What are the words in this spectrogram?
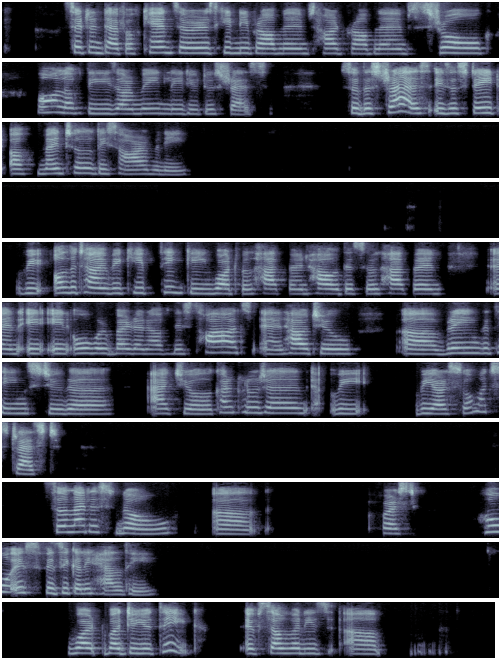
certain type of cancers, kidney problems, heart problems, stroke, all of these are mainly due to stress. So the stress is a state of mental disharmony. We all the time we keep thinking what will happen, how this will happen, and in, in overburden of these thoughts and how to uh, bring the things to the actual conclusion we we are so much stressed. So let us know uh, first who is physically healthy. What what do you think? If someone is uh,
